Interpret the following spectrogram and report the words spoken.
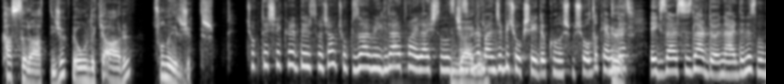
kas da rahatlayacak ve oradaki ağrı sona erecektir. Çok teşekkür ederiz hocam. Çok güzel bilgiler paylaştınız Rica bizimle. ederim. Bence birçok şeyde konuşmuş olduk. Hem Evet. de egzersizler de önerdiniz. Bu,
